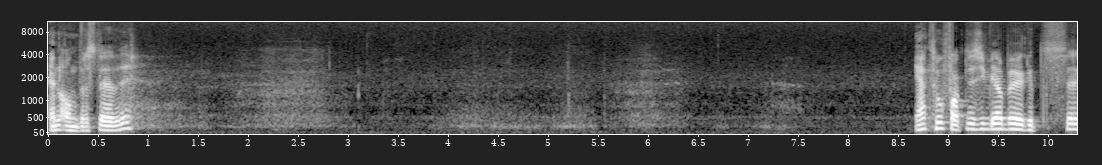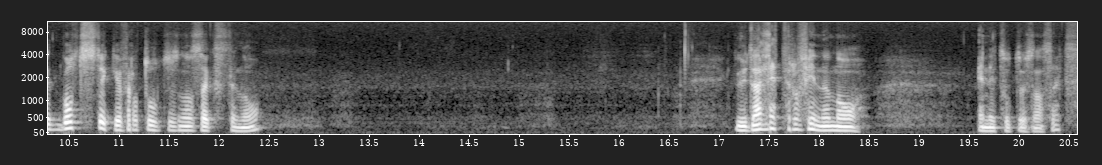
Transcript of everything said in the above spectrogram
enn andre steder. Jeg tror faktisk vi har beveget et godt stykke fra 2006 til nå. Gud er lettere å finne nå enn i 2006.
